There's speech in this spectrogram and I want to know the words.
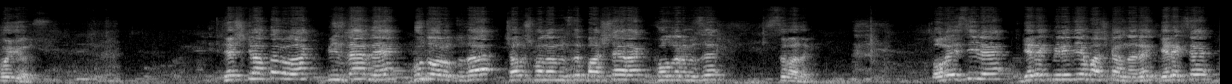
koyuyoruz. Teşkilatlar olarak bizler de bu doğrultuda çalışmalarımızı başlayarak kollarımızı sıvadık. Dolayısıyla gerek belediye başkanları gerekse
